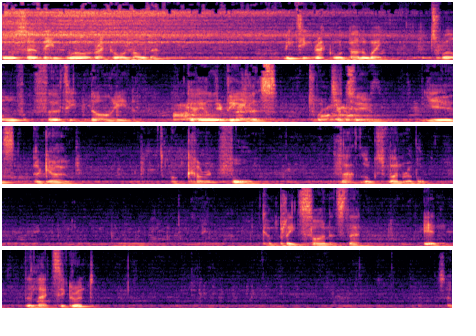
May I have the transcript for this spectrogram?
also the world record holder. Meeting record, by the way, 12.39. Gail Devers, 22 years ago. On current form, that looks vulnerable. Complete silence then in the Letzigrund. So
